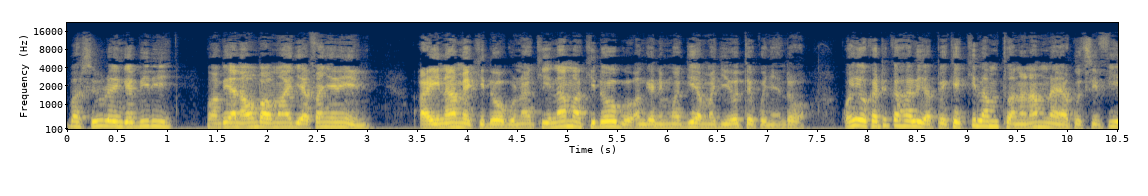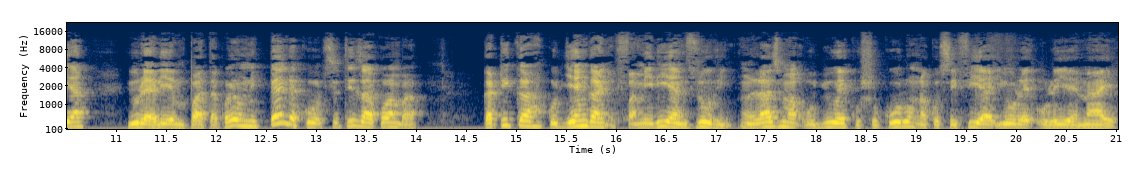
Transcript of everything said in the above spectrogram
basi yule ingebidi mwambia naomba maji afanye nini? Ainame kidogo. Na akiinama kidogo angenimwagia maji yote kwenye ndoo. Kwa hiyo katika hali ya pekee kila mtu ana namna ya kusifia yule aliyempata. Kwa hiyo nipende kusitiza kwamba katika kujenga familia nzuri lazima ujue kushukuru na kusifia yule uliye naye.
